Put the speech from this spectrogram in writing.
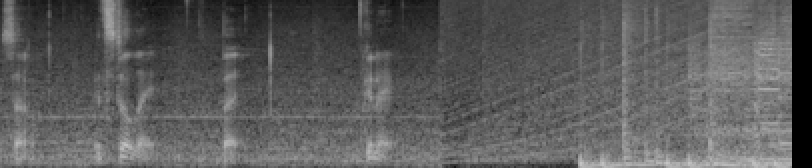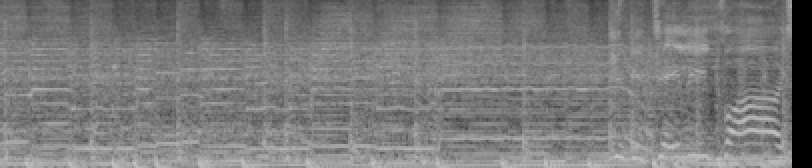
So, it's still late, but good night. Daily vlogs.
